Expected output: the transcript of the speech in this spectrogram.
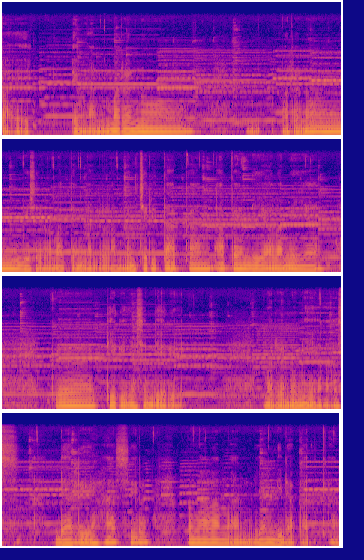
baik dengan merenung, merenung bisa dalam artian adalah menceritakan apa yang dialaminya ke dirinya sendiri merenungi as dari hasil pengalaman yang didapatkan.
